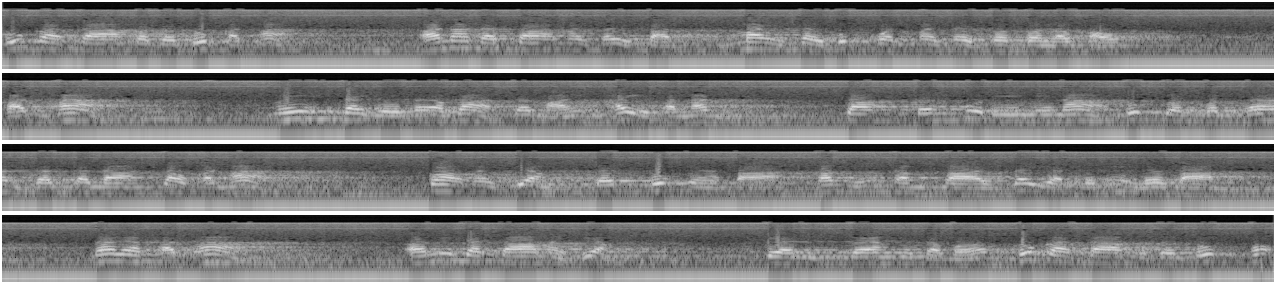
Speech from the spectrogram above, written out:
ทุกขตาก็เป็นทุกขันห้าอนัตตาไม่ใช่สัตว์ไม่ใช่บุคคลไม่ใช่ตนตนเราเขาขันห้านี้ได้อยู่ในอำนาจจะหมายให้ทานนั้น จะเป็นผู้ดีมีหน้าทุกคนคนแทนจันทนาเจ้าพันห้าก็ไม่เที่ยงเป็นทุกข์ในตาทำหญิงทำตายได้หยัดจะนี่เลยตามนั่นแหละขันห้าอันนี้จะตาไม่เที่ยงเปลี่ยนแปลงอยู่เสมอทุกข์ตาเป็นทุกข์เพราะ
